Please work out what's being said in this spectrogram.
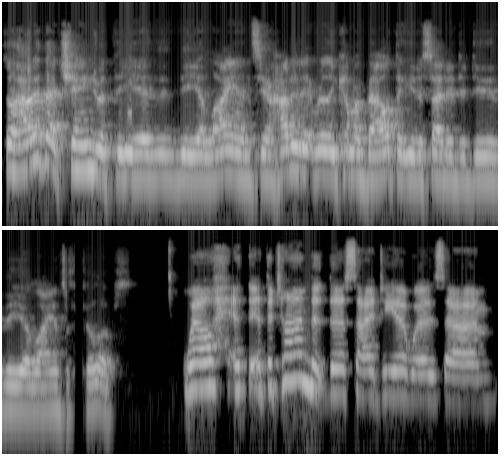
So how did that change with the, the the alliance? You know, how did it really come about that you decided to do the alliance with Philips? Well, at, at the time that this idea was um,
